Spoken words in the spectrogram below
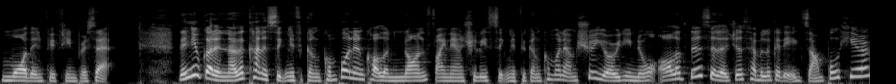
more than 15%. Then you've got another kind of significant component called a non-financially significant component. I'm sure you already know all of this. So let's just have a look at the example here.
